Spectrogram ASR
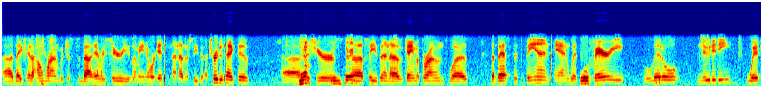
uh, they've hit a home run with just about every series. I mean, and we're getting another season of True Detective. Uh, yeah. This year's uh, season of Game of Thrones was the best it's been, and with Oof. very little nudity which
